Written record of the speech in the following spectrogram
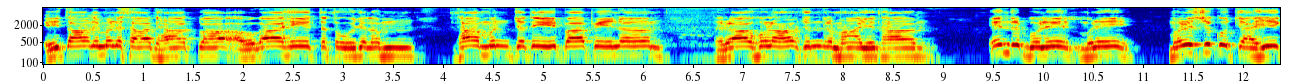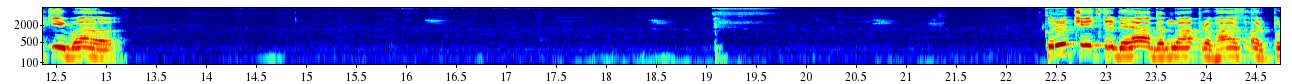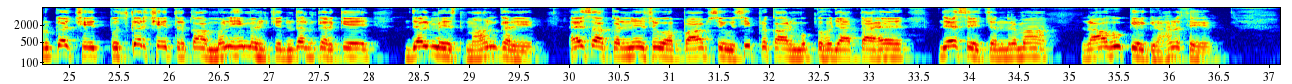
एतानि मनसा ध्यात्वा अवगाहे ततो जलम। तथा मुंचते पापेन राहुणा चंद्रमा यथा। इंद्र बोले, मुने, मनुष्य को चाहिए कि वह कुरुक्षेत्र गया, गंगा प्रभास और पुरकर क्षेत्र पुष्कर क्षेत्र का मन ही मन चिंतन करके जल में स्नान करे। ऐसा करने से वह पाप से उसी प्रकार मुक्त हो जाता है, जैसे चंद्रमा राहु के ग्रहण से।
